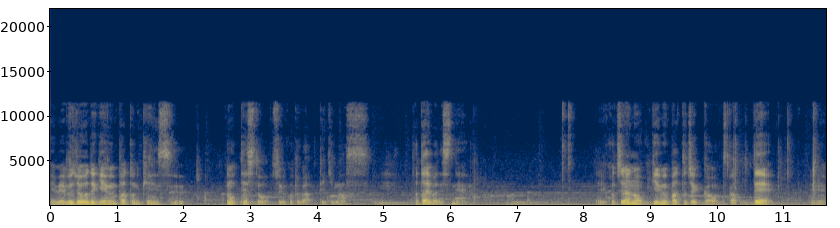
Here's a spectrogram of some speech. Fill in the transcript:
えー、Web 上でゲームパッドの検出のテストをすることができます例えばですねこちらのゲームパッドチェッカーを使って、え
